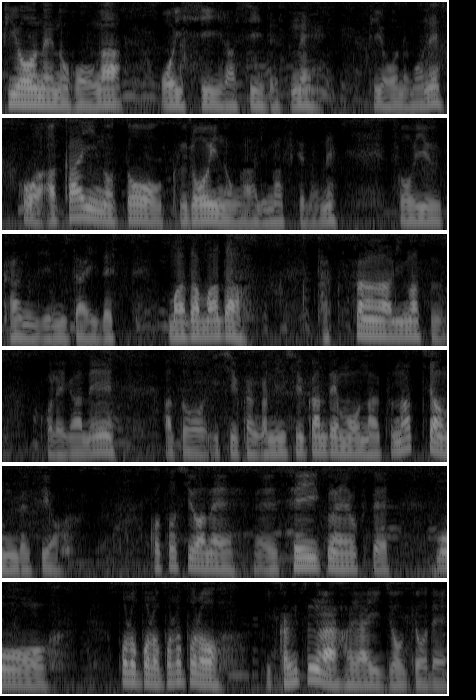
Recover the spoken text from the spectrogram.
ピオーネの方が美味しいらしいですね。ピオーネもねこう赤いのと黒いのがありますけどね。そういう感じみたいです。まだまだたくさんあります。これがねあと1週間か2週間でもうなくなっちゃうんですよ。今年はね、えー、生育が良くてもうポロポロポロポロ1ヶ月ぐらい早い状況で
